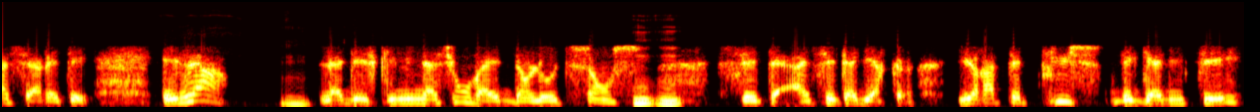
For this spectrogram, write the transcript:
elle s'est arrêtée. Et là, Mm. la discrimination va être dans l'autre sens. Mhm. C'est- C'est-à-dire qu'il y aura peut-être plus d'égalité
